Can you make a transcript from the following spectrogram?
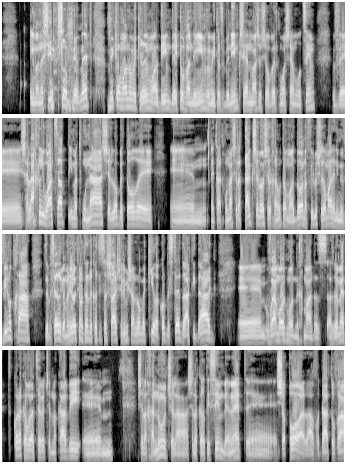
עם אנשים שבאמת מי כמונו מכירים אוהדים די תובעניים ומתעצבנים כשאין משהו שעובד כמו שהם רוצים ושלח לי וואטסאפ עם התמונה שלו בתור אה, אה, את התמונה של הטאג שלו של חנות המועדון אפילו שלא אמר אני מבין אותך זה בסדר גם אני לא הייתי נותן את הכרטיס אשראי שלי מי שאני לא מכיר הכל בסדר אל תדאג אה, והוא היה מאוד מאוד נחמד אז, אז באמת כל הכבוד לצוות של מכבי אה, של החנות של, ה, של הכרטיסים באמת אה, שאפו על העבודה הטובה.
